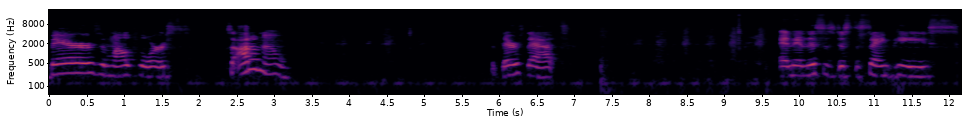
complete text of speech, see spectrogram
bears and wild forests. So I don't know. But there's that. And then this is just the same piece.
